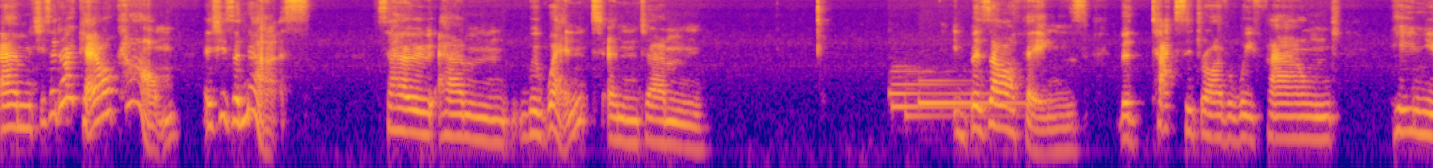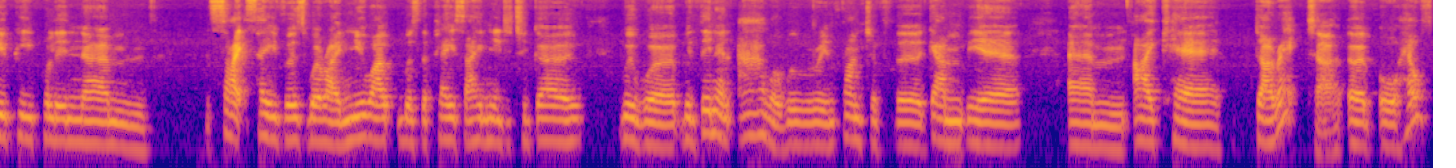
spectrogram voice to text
Um, she said, Okay, I'll come. And she's a nurse. So um, we went and um, bizarre things. The taxi driver we found, he knew people in um, Sightsavers where I knew I was the place I needed to go. We were within an hour, we were in front of the Gambia um, eye care director uh, or health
